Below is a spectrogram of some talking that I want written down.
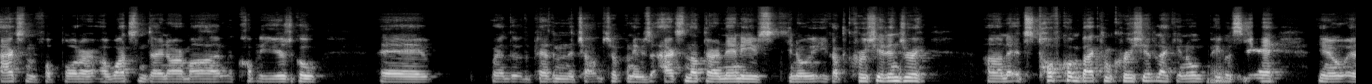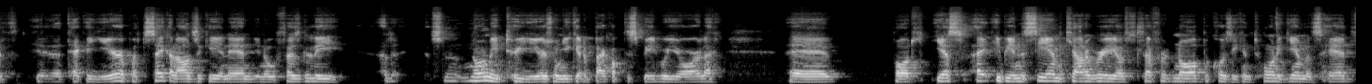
excellent footballer. I watched him down Armagh a couple of years ago uh, when they, they, played him in the championship, and he was excellent up there. And then he was, you know, he got the cruciate injury, and it's tough coming back from cruciate. Like you know, people yeah. say, you know, it, it take a year, but psychologically and then you know physically it's normally two years when you get it back up to speed where you are. Like, uh, but yes, he'd be in the same category as Clifford and all because he can turn a game on its head,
